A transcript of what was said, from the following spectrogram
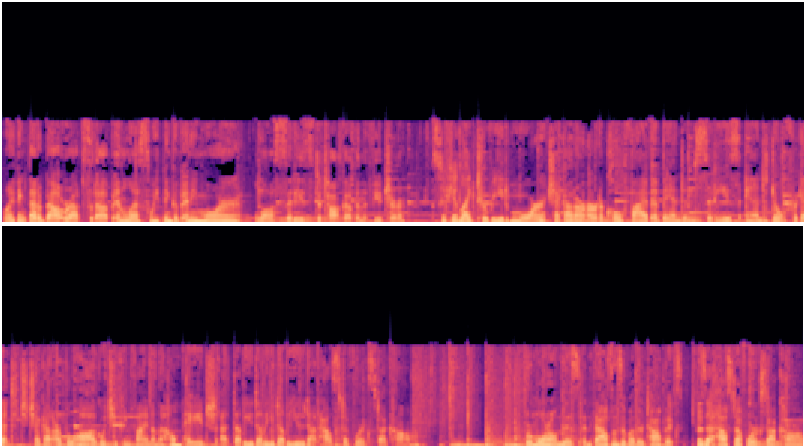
Well, I think that about wraps it up unless we think of any more lost cities to talk of in the future. So if you'd like to read more, check out our article, Five Abandoned Cities, and don't forget to check out our blog, which you can find on the homepage at www.howstuffworks.com. For more on this and thousands of other topics, visit howstuffworks.com.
